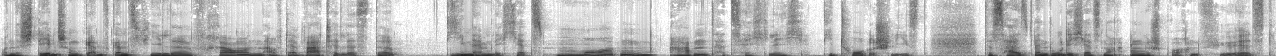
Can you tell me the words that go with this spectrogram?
Und es stehen schon ganz, ganz viele Frauen auf der Warteliste, die nämlich jetzt morgen Abend tatsächlich die Tore schließt. Das heißt, wenn du dich jetzt noch angesprochen fühlst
